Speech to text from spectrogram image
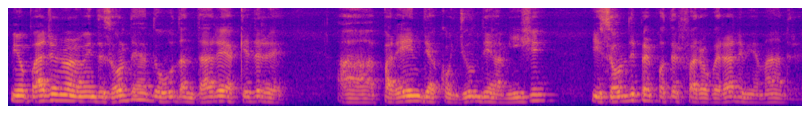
Mio padre non avendo soldi ha dovuto andare a chiedere a parenti, a congiunti, a amici i soldi per poter fare operare mia madre.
